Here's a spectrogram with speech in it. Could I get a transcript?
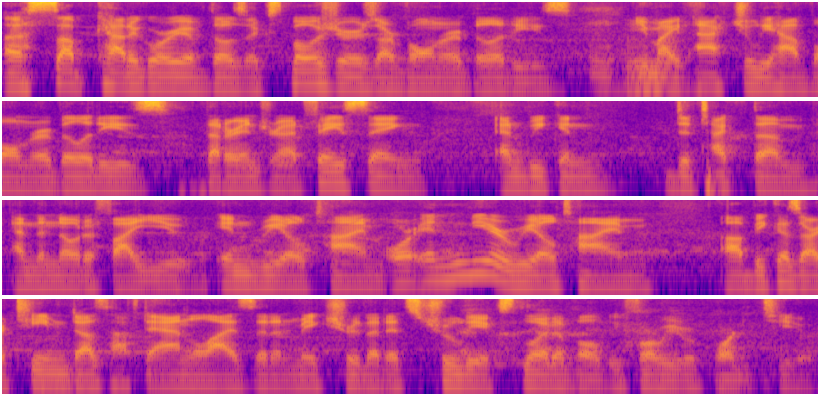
a subcategory of those exposures are vulnerabilities. You might actually have vulnerabilities that are internet facing, and we can detect them and then notify you in real time or in near real time uh, because our team does have to analyze it and make sure that it's truly exploitable before we report it to you.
